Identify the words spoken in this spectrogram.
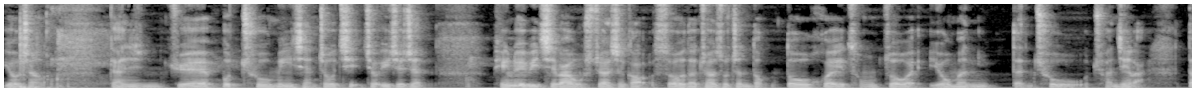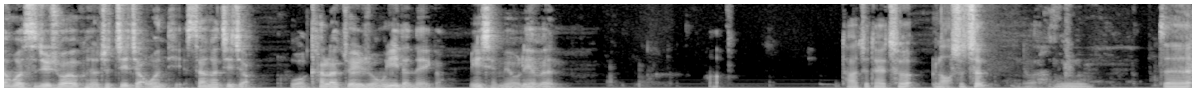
又震了，感觉不出明显周期，就一直震，频率比七百五十转时高，所有的转速震动都会从座位、油门等处传进来。待会司机说有可能是机脚问题，三个机脚，我看了最容易的那个，明显没有裂纹。他这台车老是震，对吧？嗯，在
